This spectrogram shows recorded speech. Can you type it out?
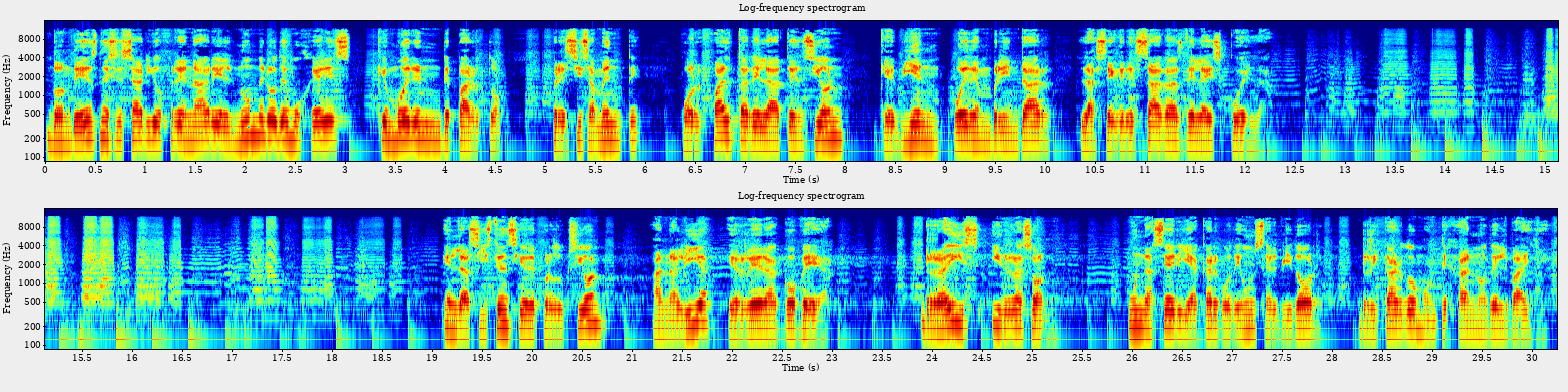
donde es necesario frenar el número de mujeres que mueren de parto, precisamente por falta de la atención que bien pueden brindar las egresadas de la escuela. En la asistencia de producción, Analía Herrera Gobea. Raíz y Razón, una serie a cargo de un servidor Ricardo Montejano del Valle.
